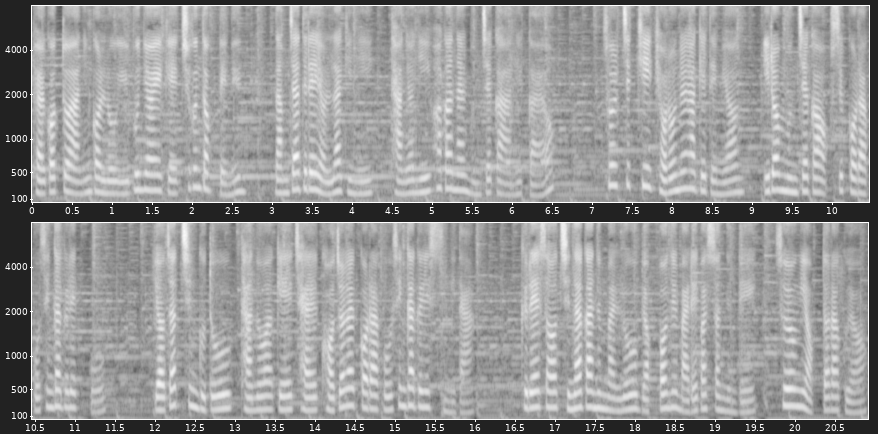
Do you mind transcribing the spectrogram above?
별것도 아닌 걸로 일부녀에게 추근덕대는 남자들의 연락이니 당연히 화가 날 문제가 아닐까요? 솔직히 결혼을 하게 되면 이런 문제가 없을 거라고 생각을 했고 여자친구도 단호하게 잘 거절할 거라고 생각을 했습니다. 그래서 지나가는 말로 몇 번을 말해봤었는데 소용이 없더라고요.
